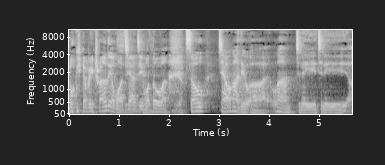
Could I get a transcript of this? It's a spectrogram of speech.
无可能穿的鞋这么多嘛，so。在我感觉着，呃，我感觉这里这里呃，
